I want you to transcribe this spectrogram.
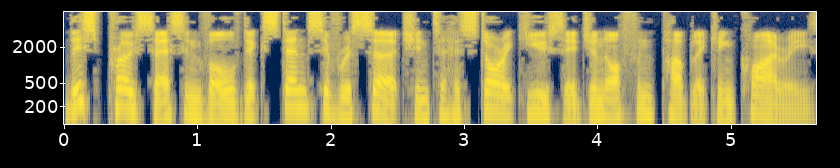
This process involved extensive research into historic usage and often public inquiries.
